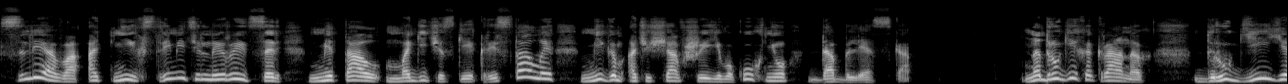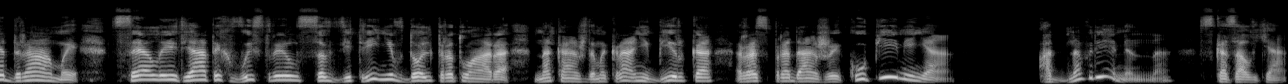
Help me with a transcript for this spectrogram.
Слева от них стремительный рыцарь метал магические кристаллы, мигом очищавшие его кухню до блеска. На других экранах другие драмы. Целый ряд их выстроился в витрине вдоль тротуара. На каждом экране бирка распродажи «Купи меня!» «Одновременно», — сказал я.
